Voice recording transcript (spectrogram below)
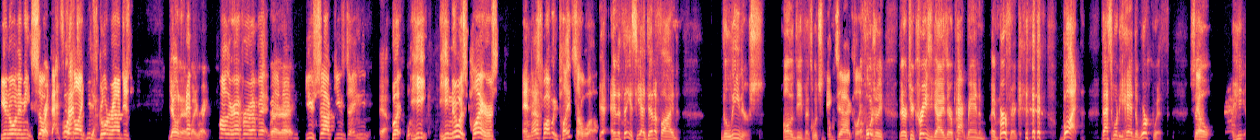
You know what I mean? So Right, that's- that's- like he was yeah. going around just yelling at everybody. Right, mother effer, effer, Right, right. you suck, you say, mm, Yeah. But he he knew his players, and that's why we played so well. yeah. And the thing is, he identified the leaders on the defense, which Exactly. Unfortunately, there are two crazy guys that are Pac Man and, and perfect, but that's what he had to work with. So he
